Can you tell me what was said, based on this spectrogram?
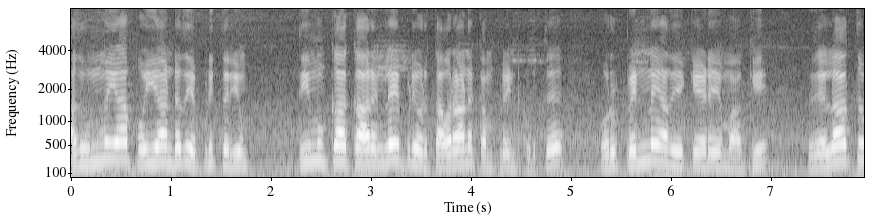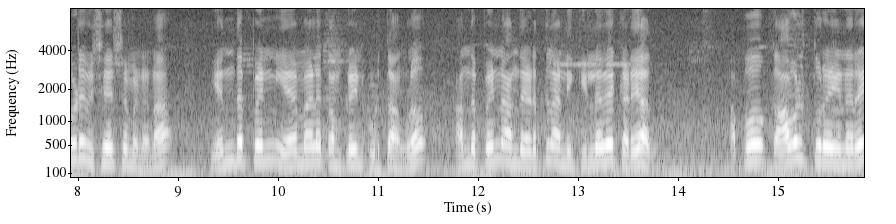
அது உண்மையாக பொய்யான்றது எப்படி தெரியும்? திமுக காரங்களே இப்படி ஒரு தவறான கம்ப்ளைண்ட் கொடுத்து ஒரு பெண்ணை அதை கேடயமாக்கி இது எல்லாத்தோட விசேஷம் என்னென்னா எந்த பெண் என் மேலே கம்ப்ளைண்ட் கொடுத்தாங்களோ அந்த பெண் அந்த இடத்துல அன்றைக்கி இல்லவே கிடையாது. அப்போது காவல்துறையினரை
